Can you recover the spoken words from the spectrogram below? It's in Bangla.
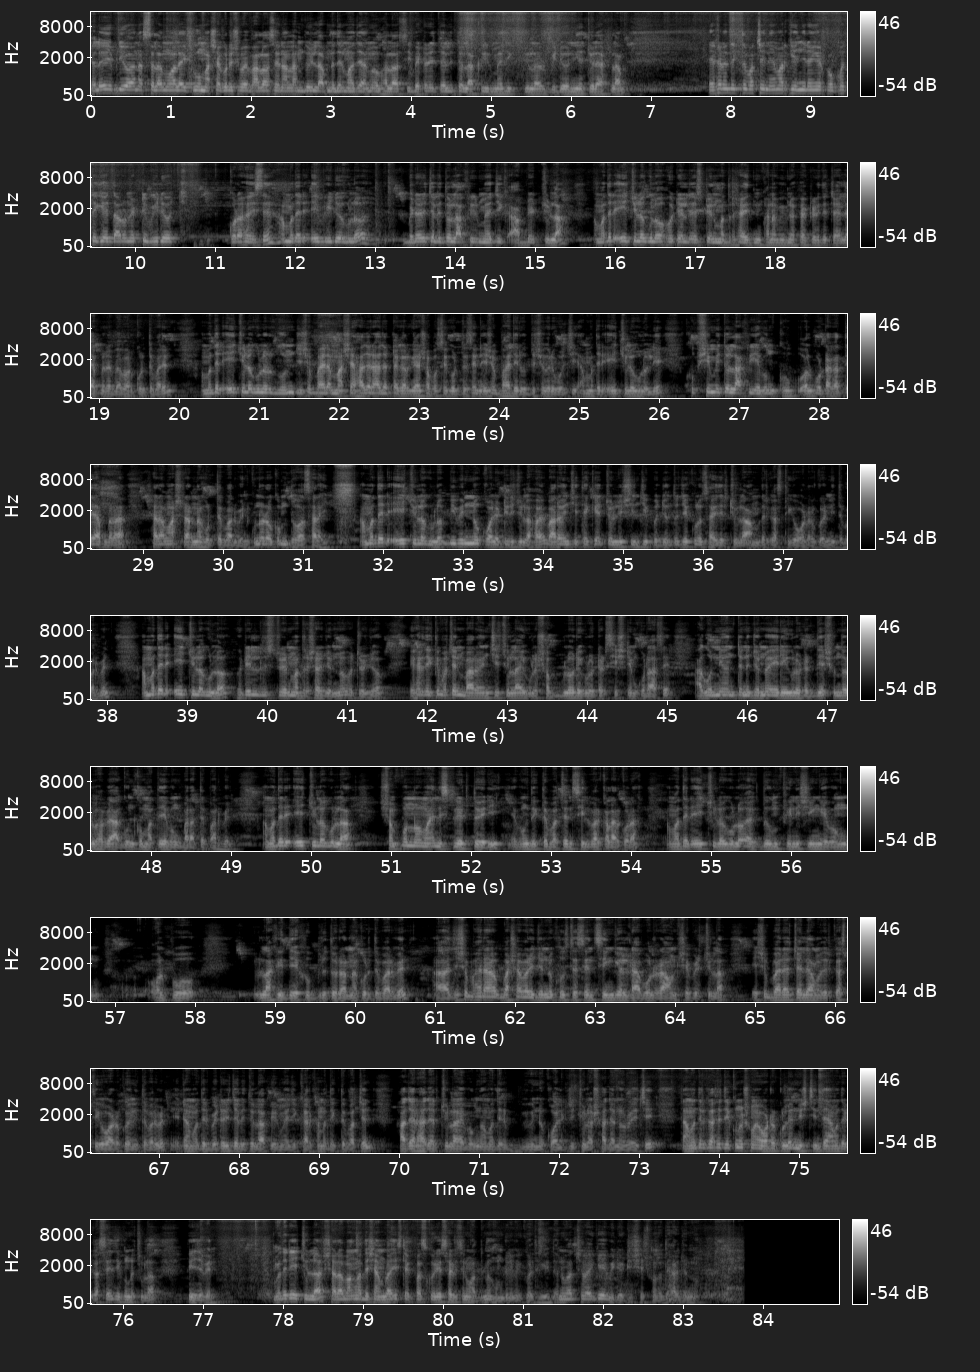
হ্যালো এভরিওয়ান আসসালামু আলাইকুম। আশা করি সবাই ভালো আছেন। আলহামদুলিল্লাহ আপনাদের মাঝে আমিও ভালো আছি। ব্যাটারি চালিত লাকড়ির ম্যাজিক চুলার ভিডিও নিয়ে চলে আসলাম। এখানে দেখতে পাচ্ছেন এমআরকে ইঞ্জিনিয়ারিংয়ের পক্ষ থেকে দারুণ একটি ভিডিও করা হয়েছে। আমাদের এই ভিডিওগুলো ব্যাটারি চালিত লাকড়ির ম্যাজিক আপডেট চুলা। আমাদের এই চুলাগুলো হোটেল রেস্টুরেন্ট মাদ্রাসা ইদিমখানা বিভিন্ন ফ্যাক্টরিতে চাইলে আপনারা ব্যবহার করতে পারেন। আমাদের এই চুলাগুলোর গুণ, যেসব ভাইরা মাসে হাজার হাজার টাকার গ্যাস অপচয় করতেছেন, এসব ভাইদের উদ্দেশ্য করে বলছি, আমাদের এই চুলাগুলো নিয়ে খুব সীমিত লাকড়ি এবং খুব অল্প টাকাতে আপনারা সারা মাস রান্না করতে পারবেন, কোনো রকম ধোয়া ছাড়াই। আমাদের এই চুলাগুলো বিভিন্ন কোয়ালিটির চুলা হয়, বারো ইঞ্চি থেকে চল্লিশ ইঞ্চি পর্যন্ত যে কোনো সাইজের চুলা আমাদের কাছ থেকে অর্ডার করে নিতে পারবেন। আমাদের এই চুলাগুলো হোটেল রেস্টুরেন্ট মাদ্রাসার জন্য প্রযোজ্য এখানে দেখতে পাচ্ছেন বারো ইঞ্চি চুলা, এগুলো সবগুলো রেগুলেটর সিস্টেম করা আছে। আগুন নিয়ন্ত্রণের জন্য এই রেগুলেটর দিয়ে সুন্দরভাবে আগুন কমাতে এবং বাড়াতে পারবেন। আমাদের এই চুলাগুলা সম্পূর্ণ মাইল স্টিলের তৈরি এবং দেখতে পাচ্ছেন সিলভার কালার করা। আমাদের এই চুলাগুলো একদম ফিনিশিং এবং অল্প লাকড়ি দিয়ে খুব দ্রুত রান্না করতে পারবেন। আর যেসব ভাইরা বাসা বাড়ির জন্য খুঁজতেছেন, সিঙ্গেল, ডাবল, রাউন্ড শেপের চুলা, এসব ভাইরা চাইলে আমাদের কাছ থেকে অর্ডার করে নিতে পারবেন। এটা আমাদের ব্যাটারি চালিত লাকড়ির ম্যাজিক কারখানা দেখতে পাচ্ছেন। হাজার হাজার চুলা এবং আমাদের বিভিন্ন কোয়ালিটির চুলা সাজানো রয়েছে। তা আমাদের কাছে যে কোনো সময় অর্ডার করলে নিশ্চিন্তে আমাদের কাছে যে কোনো চুলা পেয়ে যাবেন। আমাদের এই চুলা সারা বাংলাদেশে আমরা স্টেকফাস্ট কোরিয়ার সার্ভিসের মাধ্যমে হোম ডেলিভারি করে থাকি। ধন্যবাদ সবাইকে। ভিডিওটি শেষ পর্যন্ত দেখার জন্য।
